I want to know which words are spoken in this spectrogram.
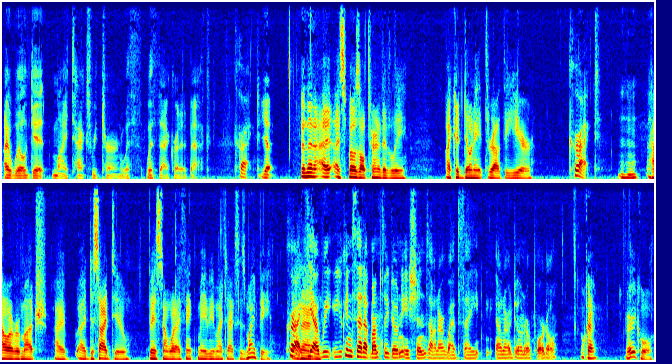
I will get my tax return with, with that credit back. Correct. Yep. And then I, I suppose alternatively, I could donate throughout the year, Correct. however much I, I decide to, based on what I think maybe my taxes might be. Correct. Then- yeah, we you can set up monthly donations on our website on our donor portal. Okay. Very cool.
